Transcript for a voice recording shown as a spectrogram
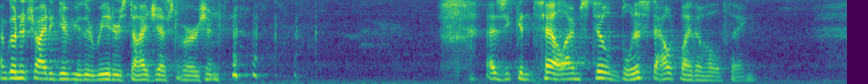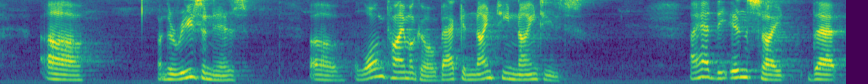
I'm going to try to give you the Reader's Digest version. As you can tell, I'm still blissed out by the whole thing. Uh, and the reason is, uh, a long time ago, back in 1990s, I had the insight that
